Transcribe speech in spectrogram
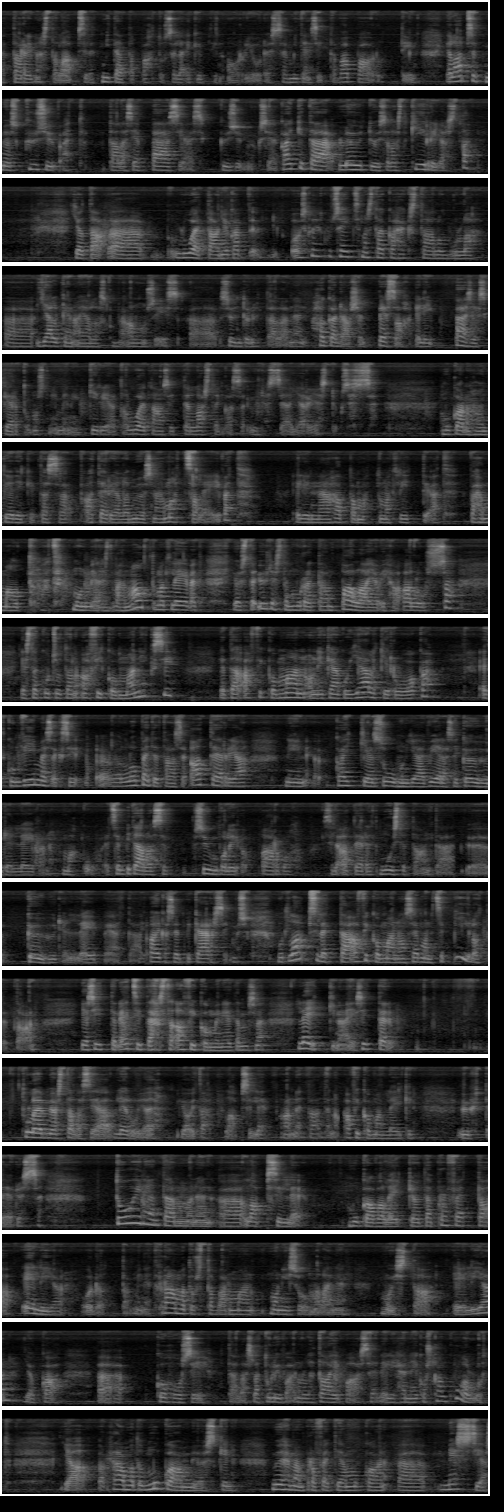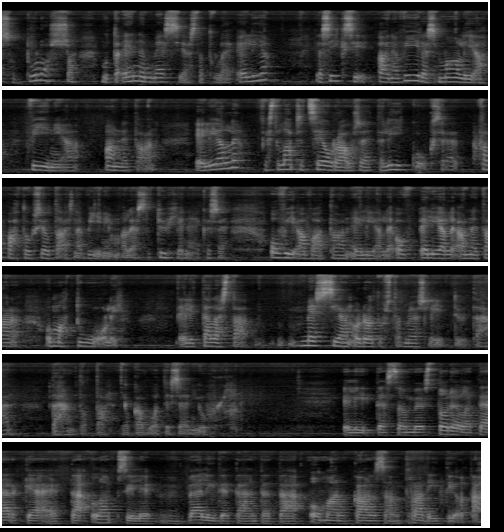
tarinasta lapsille, että mitä tapahtui siellä Egyptin orjuudessa ja miten siitä vapauduttiin. Ja lapset myös kysyvät tällaisia pääsiäiskysymyksiä. Kaikki tämä löytyy sellaista kirjasta, jota ää, luetaan, joka olisiko 700-800-luvulla ää, jälkeen ajanlaskumme alun siis ää, syntynyt tällainen Haggadah Pesa, eli pääsiäiskertomus-niminen kirja, jota luetaan sitten lasten kanssa yhdessä ja järjestyksessä. Mukanahan on tietenkin tässä aterialla myös nämä matsaleivät, eli nämä happamattomat litteät, vähän mauttomat, mun mielestä vähän mauttomat leivät, joista yhdestä murretaan pala jo ihan alussa, ja sitä kutsutaan afikomaniksi. Ja tämä afikoman on ikään kuin jälkiruoka, että kun viimeiseksi lopetetaan se ateria, niin kaikkien suuhun jää vielä se köyhyyden leivän maku. Et sen pitää olla se symboliarvo sille aterialle, että muistetaan tämä köyhyyden leipä ja tämä aikaisempi kärsimys. Mutta lapsille tämä afikoman on sellainen, että se piilotetaan ja sitten etsitään sitä afikominia tämmöisenä leikkinä ja sitten tulee myös tällaisia leluja, joita lapsille annetaan tämän afikoman leikin yhteydessä. Toinen tämmöinen lapsille mukava leikki on tämä profeetta Elian odottaminen. raamatusta varmaan moni suomalainen muistaa Elian, joka kohosi tällaisella tulivainulla taivaaseen, eli hän ei koskaan kuollut. Ja raamatun mukaan myöskin, myöhemmän profetian mukaan, Messias on tulossa, mutta ennen Messiasta tulee Elia, ja siksi aina viides malja viiniä annetaan Elialle, ja sitten lapset seuraa usein, että liikkuuko se, tapahtuuko jotain siinä viinimaljassa, tyhjeneekö se, ovi avataan Elialle, Elialle annetaan oma tuoli. Eli tällaista Messian odotusta myös liittyy tähän, tähän tota, vuotiseen juhlaan. Eli tässä on myös todella tärkeää, että lapsille välitetään tätä oman kansan traditiota.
